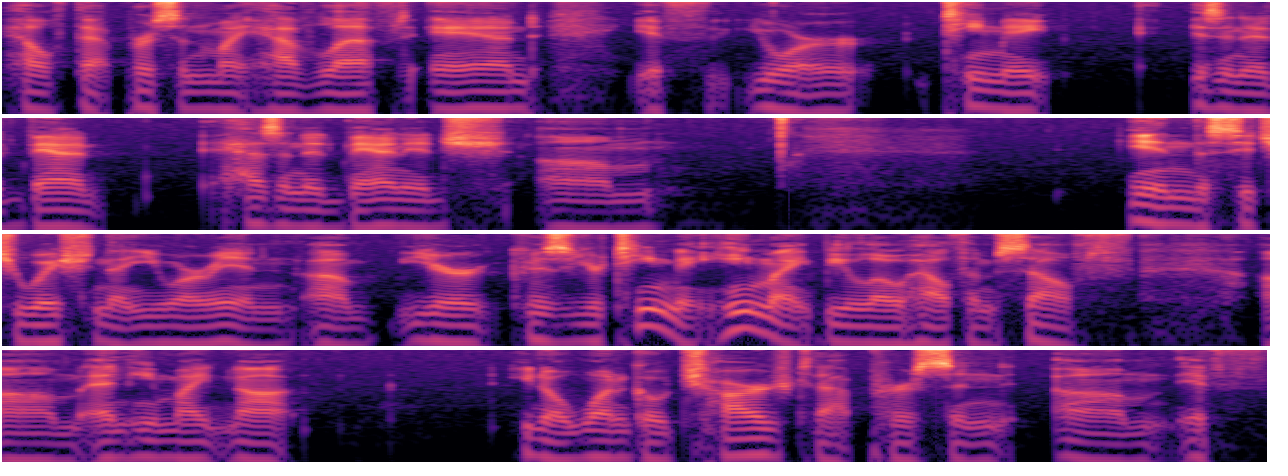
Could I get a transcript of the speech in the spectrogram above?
health that person might have left and if your teammate is an advan has an advantage um, in the situation that you are in. Um, your because your teammate he might be low health himself, um, and he might not, you know, want to go charge that person um, if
